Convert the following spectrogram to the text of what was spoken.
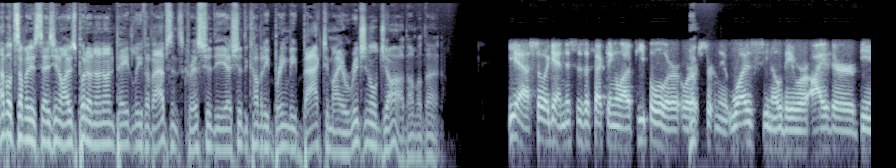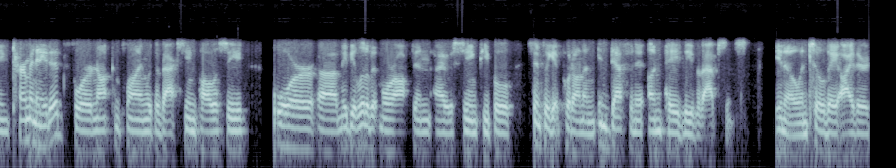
How about somebody who says, you know, I was put on an unpaid leave of absence, Chris? Should the uh, should the company bring me back to my original job? How about that? Yeah, so again, this is affecting a lot of people, or, or yep. certainly it was. You know, they were either being terminated for not complying with the vaccine policy, or uh, maybe a little bit more often, I was seeing people simply get put on an indefinite unpaid leave of absence. You know, until they either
